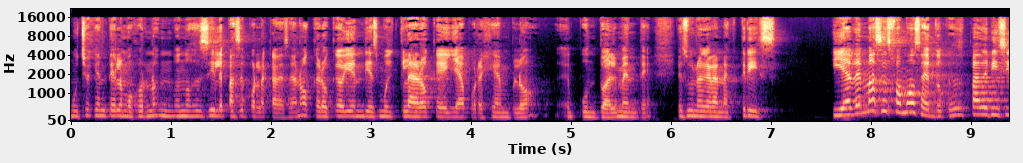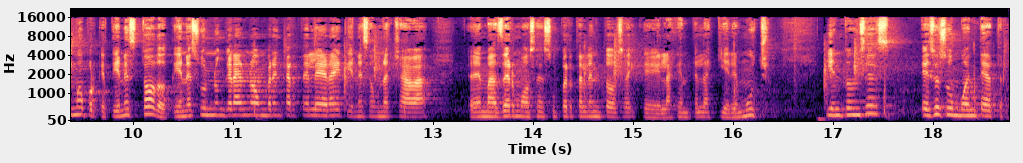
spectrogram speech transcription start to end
mucha gente a lo mejor no, no, sé si le pase por la cabeza, no, creo que hoy en día es muy claro que ella, por ejemplo, eh, puntualmente, es una gran actriz. Y además es famosa, entonces es padrísimo porque tienes todo, tienes un gran nombre en cartelera y tienes a una chava además de hermosa, es súper talentosa y que la gente la quiere mucho. Y entonces eso es un buen teatro.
